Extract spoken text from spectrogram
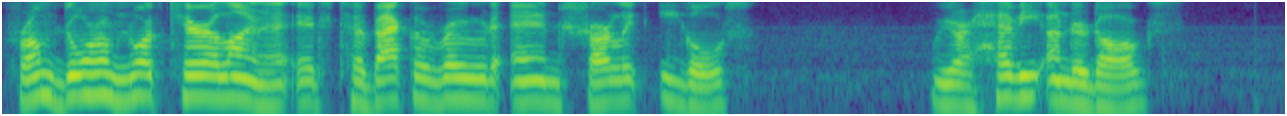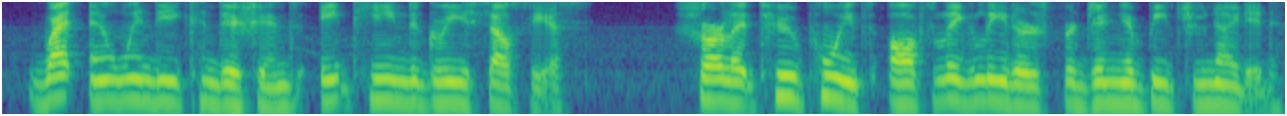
From Durham, North Carolina, it's Tobacco Road and Charlotte Eagles. We are heavy underdogs. Wet and windy conditions, 18 degrees Celsius. Charlotte two points off league leaders Virginia Beach United.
